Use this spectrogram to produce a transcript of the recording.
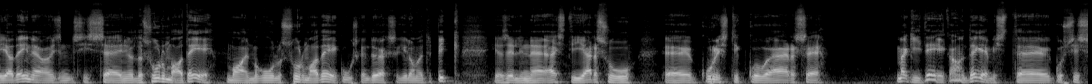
ja teine on siis see nii-öelda surmatee, maailmakuulus surmatee, kuuskümmend üheksa kilomeetrit pikk ja selline hästi järsu eh, kuristiku äärse mägiteega on tegemist, kus siis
